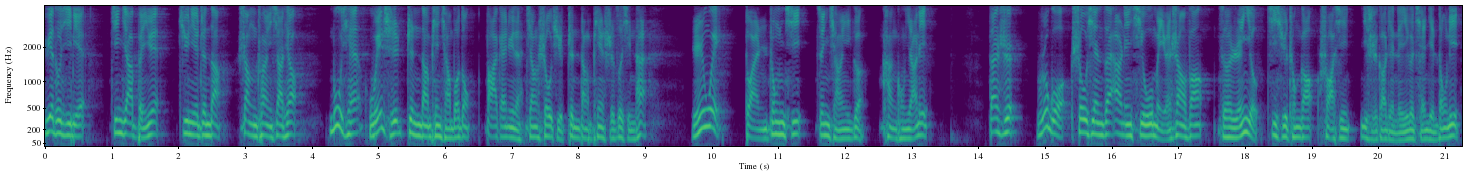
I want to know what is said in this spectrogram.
月度级别金价本月剧烈震荡，上窜下跳，目前维持震荡偏强波动，大概率呢将收取震荡偏十字形态，仍为短中期增强一个看空压力。但是如果收线在二零七五美元上方，则仍有继续冲高、刷新历史高点的一个前景动力；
